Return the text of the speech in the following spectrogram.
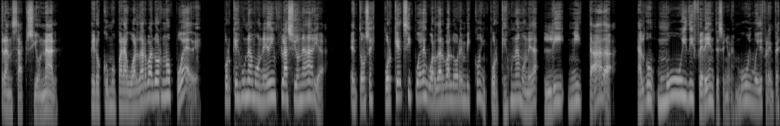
transaccional, pero como para guardar valor no puede, porque es una moneda inflacionaria. Entonces, ¿por qué si puedes guardar valor en Bitcoin? Porque es una moneda limitada. Algo muy diferente, señores, muy, muy diferente.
